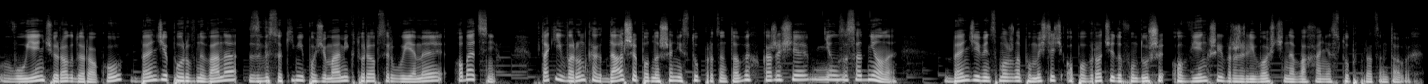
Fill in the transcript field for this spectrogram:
w ujęciu rok do roku będzie porównywana z wysokimi poziomami, które obserwujemy obecnie. W takich warunkach dalsze podnoszenie stóp procentowych okaże się nieuzasadnione, będzie więc można pomyśleć o powrocie do funduszy o większej wrażliwości na wahania stóp procentowych.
